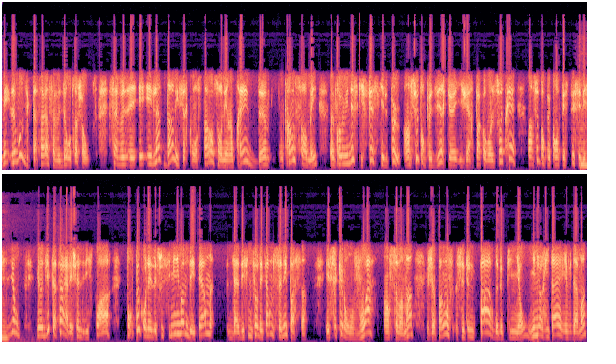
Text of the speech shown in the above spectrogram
Mais le mot dictateur, ça veut dire autre chose. Ça veut, et, et- là, dans les circonstances, on est en train de transformer un premier ministre qui fait ce qu'il peut. Ensuite, on peut dire qu'il gère pas comme on le souhaiterait. Ensuite, on peut contester ses décisions. Mais un dictateur à l'échelle de l'histoire, pour peu qu'on ait le souci minimum des termes, la définition des termes, ce n'est pas ça. Et ce que l'on voit en ce moment, je pense, c'est une part de l'opinion, minoritaire évidemment,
